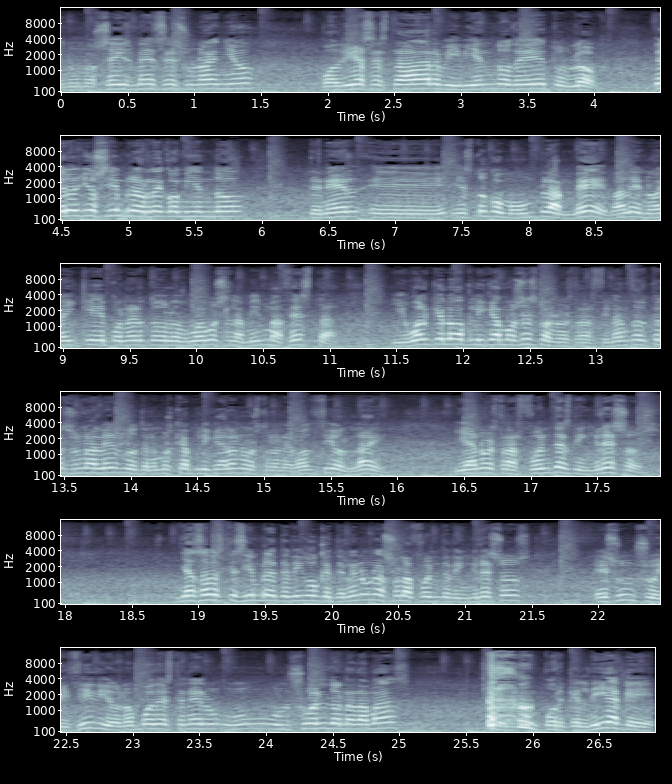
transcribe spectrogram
en unos seis meses, un año, podrías estar viviendo de tu blog. Pero yo siempre os recomiendo tener eh, esto como un plan B, ¿vale? No hay que poner todos los huevos en la misma cesta. Igual que lo aplicamos esto a nuestras finanzas personales, lo tenemos que aplicar a nuestro negocio online y a nuestras fuentes de ingresos. Ya sabes que siempre te digo que tener una sola fuente de ingresos es un suicidio. No puedes tener un, un sueldo nada más porque el día que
